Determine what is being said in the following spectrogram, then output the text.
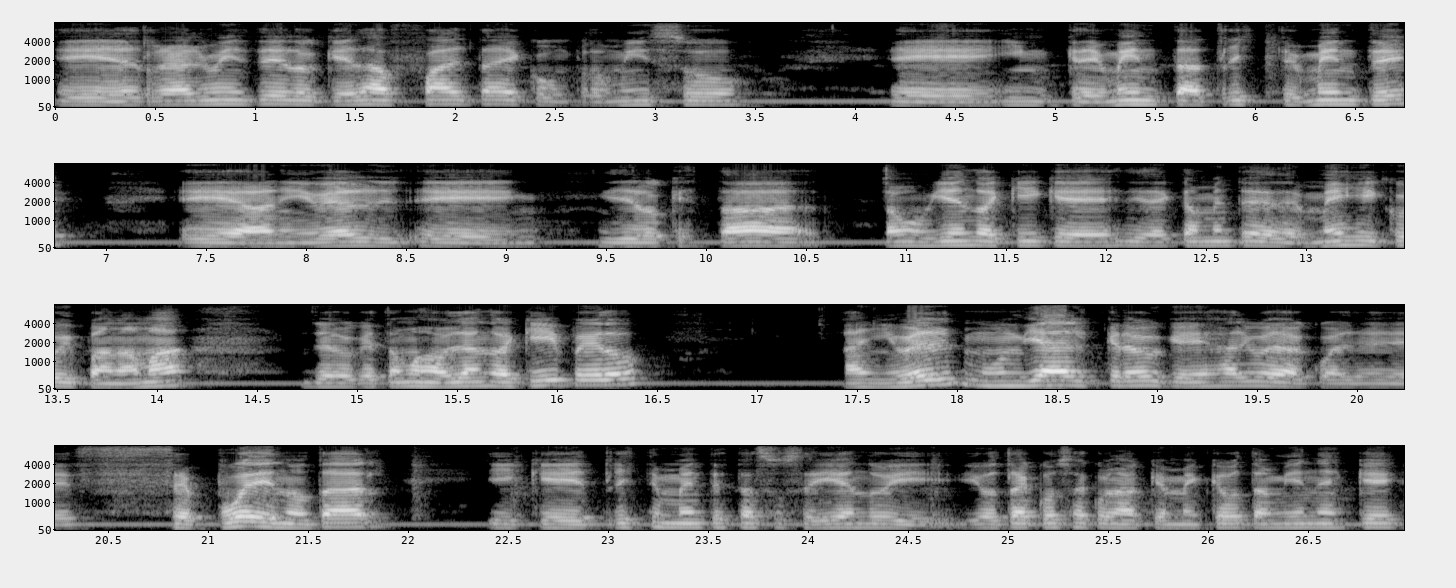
Eh, realmente lo que es la falta de compromiso eh, incrementa tristemente eh, a nivel eh, de lo que está, estamos viendo aquí, que es directamente desde México y Panamá, de lo que estamos hablando aquí, pero a nivel mundial creo que es algo de la cual se puede notar y que tristemente está sucediendo. Y, otra cosa con la que me quedo también es que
